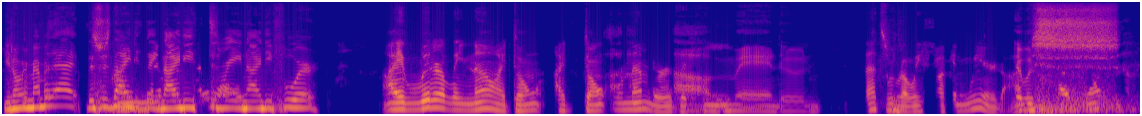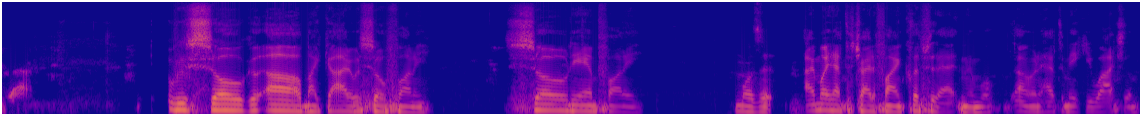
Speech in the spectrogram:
You don't remember that? This was I 90, like never 93, 94. I literally know. I don't. I don't oh, remember that. Oh he, man, dude. that's was- really fucking weird. I It was I want s- to that. it was so good. Oh my god, it was so funny. So damn funny. Was it? I might have to try to find clips of that and then we'll I'm gonna have to make you watch them.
